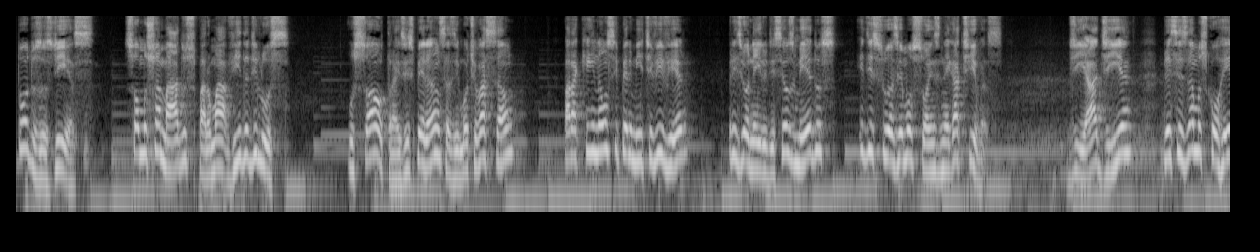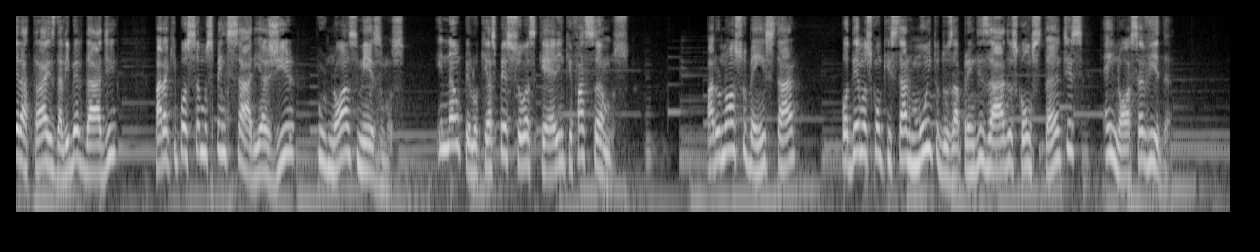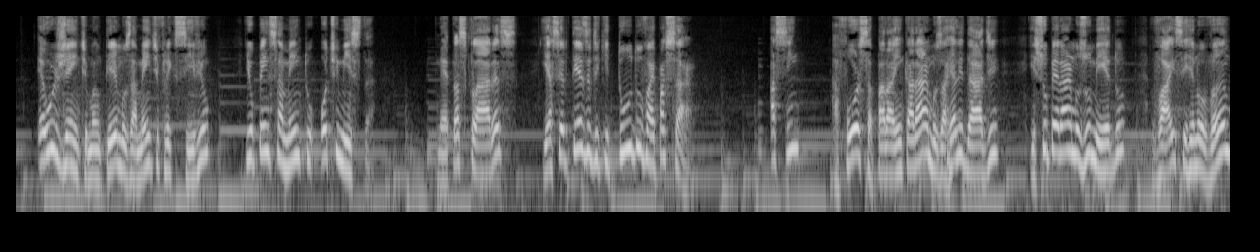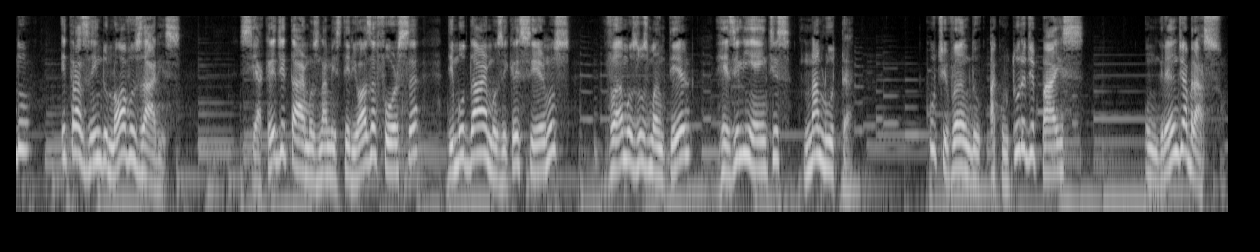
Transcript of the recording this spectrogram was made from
Todos os dias somos chamados para uma vida de luz. O sol traz esperanças e motivação para quem não se permite viver prisioneiro de seus medos e de suas emoções negativas. Dia a dia, precisamos correr atrás da liberdade para que possamos pensar e agir por nós mesmos e não pelo que as pessoas querem que façamos. Para o nosso bem-estar, podemos conquistar muito dos aprendizados constantes em nossa vida. É urgente mantermos a mente flexível e o pensamento otimista, metas claras e a certeza de que tudo vai passar. Assim, a força para encararmos a realidade e superarmos o medo vai se renovando e trazendo novos ares. Se acreditarmos na misteriosa força de mudarmos e crescermos, vamos nos manter resilientes na luta. Cultivando a cultura de paz, um grande abraço.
